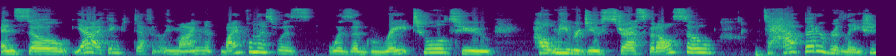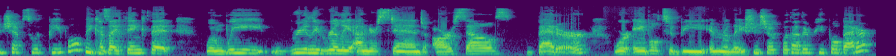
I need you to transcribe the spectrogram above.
And so, yeah, I think definitely mind, mindfulness was was a great tool to help me reduce stress, but also to have better relationships with people because I think that when we really, really understand ourselves better, we're able to be in relationship with other people better.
